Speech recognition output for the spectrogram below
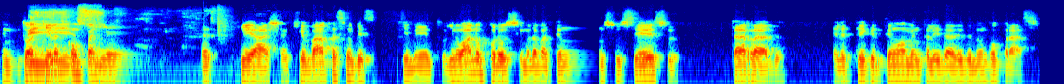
Então, aquelas isso. companhias que acham que vai fazer um investimento e no ano próximo ela vai ter um sucesso, tá errado ele tem que ter uma mentalidade de longo prazo.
